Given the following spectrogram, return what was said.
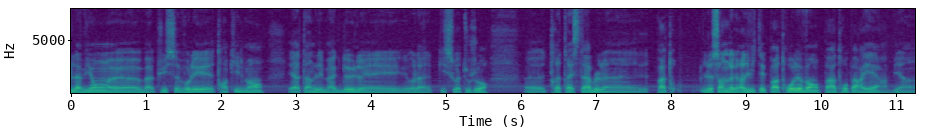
l'avion euh, bah, puisse voler tranquillement et atteindre les Mach 2, les, voilà, qu'il soit toujours euh, très très stable, euh, pas trop, le centre de gravité pas trop devant, pas trop arrière, bien.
